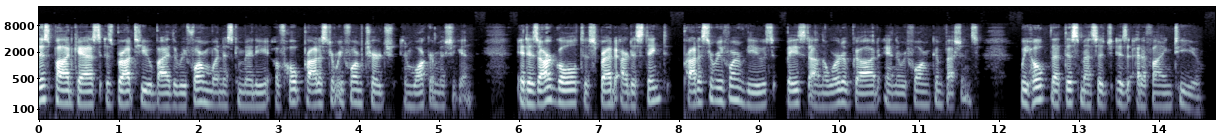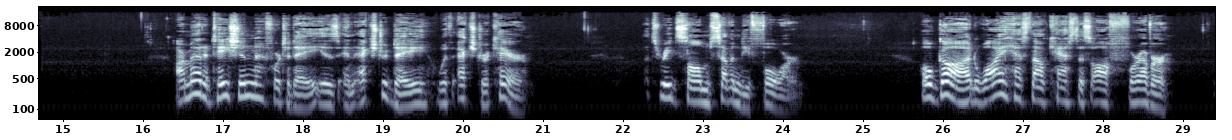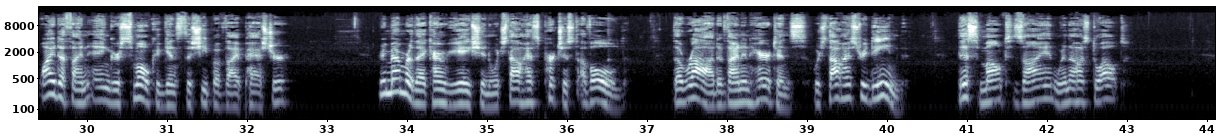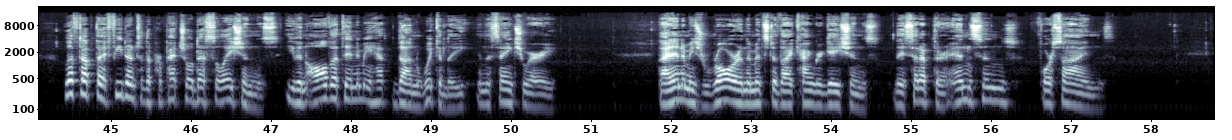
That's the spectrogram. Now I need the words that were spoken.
This podcast is brought to you by the Reformed Witness Committee of Hope Protestant Reformed Church in Walker, Michigan. It is our goal to spread our distinct Protestant Reformed views based on the Word of God and the Reformed Confessions. We hope that this message is edifying to you. Our meditation for today is an extra day with extra care. Let's read Psalm 74. O God, why hast thou cast us off forever? Why doth thine anger smoke against the sheep of thy pasture? Remember thy congregation which thou hast purchased of old, the rod of thine inheritance which thou hast redeemed, this Mount Zion where thou hast dwelt. Lift up thy feet unto the perpetual desolations, even all that the enemy hath done wickedly in the sanctuary. Thine enemies roar in the midst of thy congregations. They set up their ensigns for signs.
